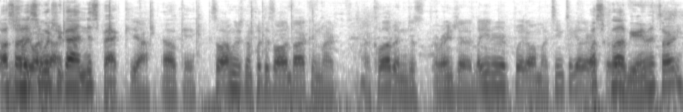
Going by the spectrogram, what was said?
Also, this is what got. you got in this pack. yeah. Oh, okay. So I'm just gonna put this all in back in my my club and just arrange that later. Put all my team together. What's club? Your inventory?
